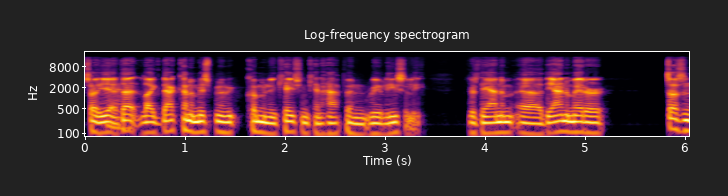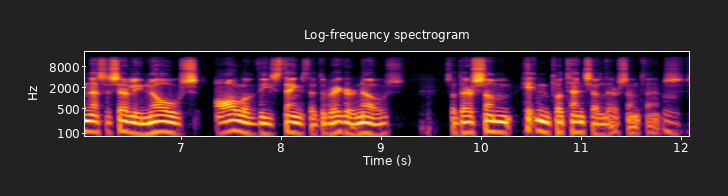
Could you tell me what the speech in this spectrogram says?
So yeah, Yeah. that like that kind of miscommunication can happen real easily because the anim- uh, the animator doesn't necessarily knows all of these things that the rigger knows. So there's some hidden potential there sometimes.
